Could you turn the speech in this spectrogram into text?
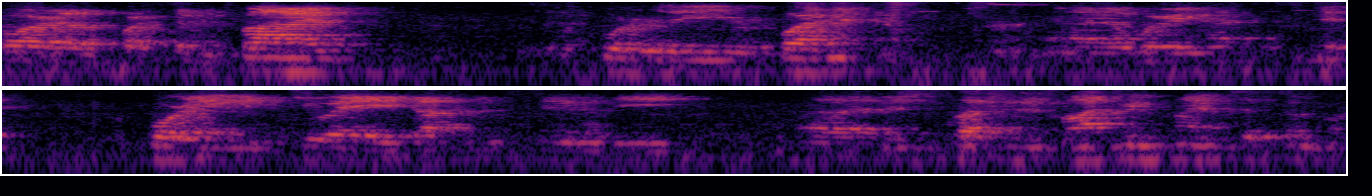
part of part seventy-five. This is a quarterly requirement, uh, where you have to submit reporting and QA documents to the, uh, emissions collection and monitoring plan system, or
